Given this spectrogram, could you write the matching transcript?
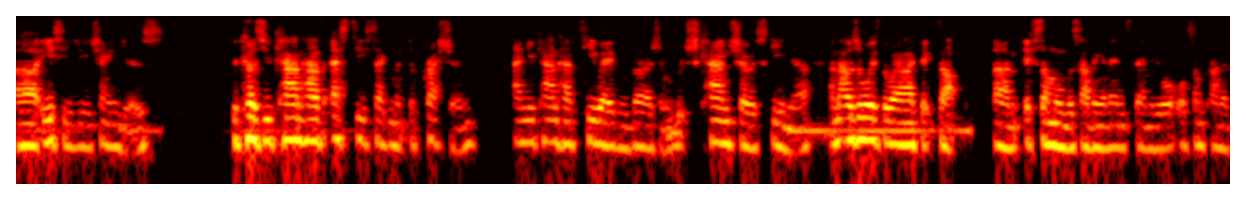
uh, ECG changes because you can have ST segment depression and you can have T wave inversion, which can show ischemia. And that was always the way I picked up um, if someone was having an NSTEMI or, or some kind of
